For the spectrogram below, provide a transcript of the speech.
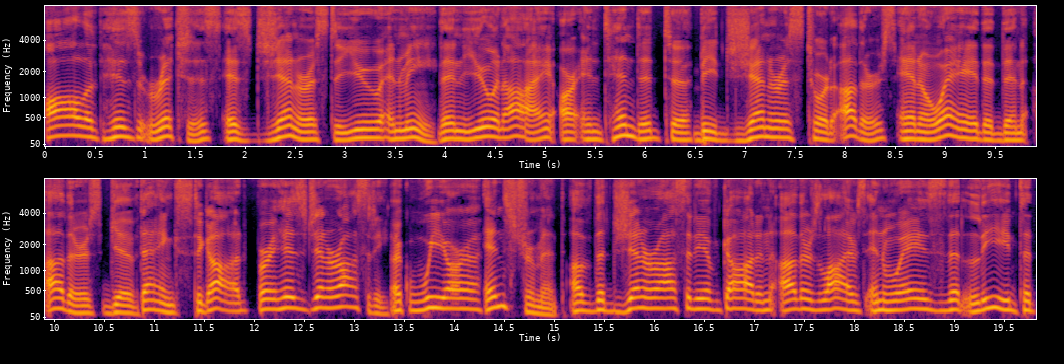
all of his riches, riches is generous to you and me, then you and I are intended to be generous toward others in a way that then others give thanks to God for his generosity. Like we are an instrument of the generosity of God in others' lives in ways that lead to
